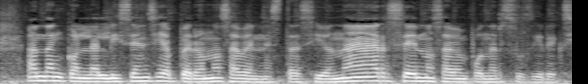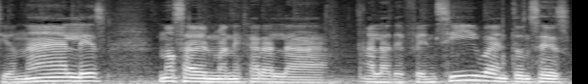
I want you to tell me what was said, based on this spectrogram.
andan con la licencia, pero no saben estacionarse, no saben poner sus direccionales, no saben manejar a la, a la defensiva, entonces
